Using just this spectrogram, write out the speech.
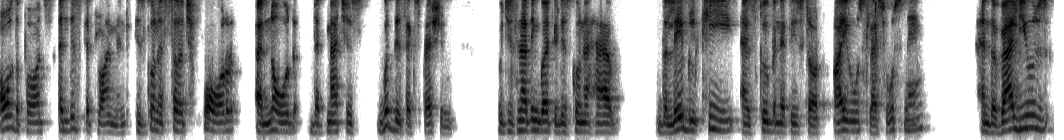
all the pods in this deployment is going to search for a node that matches with this expression, which is nothing but it is going to have the label key as kubernetes.io slash hostname. And the values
